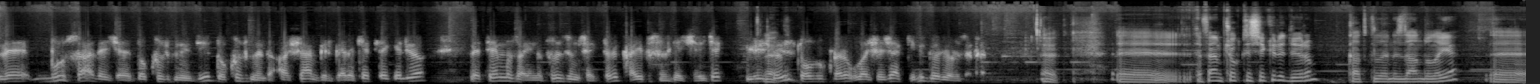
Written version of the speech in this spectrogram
ve bu sadece 9 günü değil 9 günü de aşan bir bereketle geliyor ve Temmuz ayını turizm sektörü kayıpsız geçirecek. %100 Evet. doluluklara ulaşacak gibi görüyoruz efendim. Evet. Ee, efendim çok teşekkür ediyorum katkılarınızdan dolayı. Ee,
